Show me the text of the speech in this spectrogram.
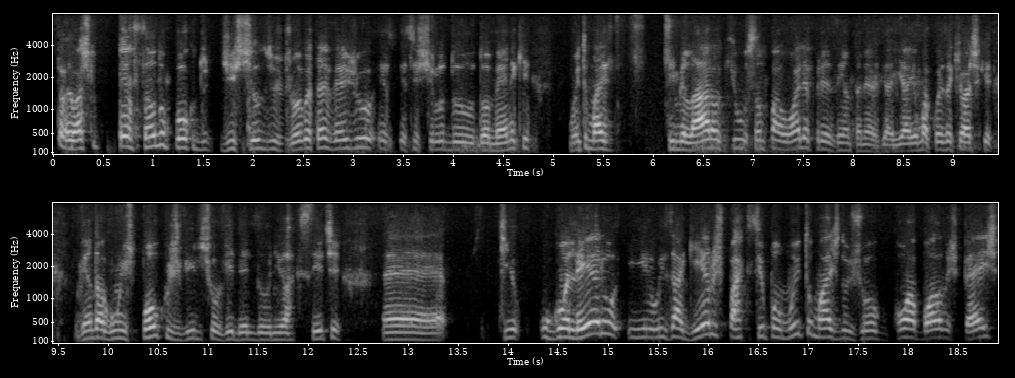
Então, eu acho que pensando um pouco de estilo de jogo, até vejo esse estilo do Domenic muito mais similar ao que o Sampaoli apresenta, né? E aí uma coisa que eu acho que, vendo alguns poucos vídeos que eu vi dele do New York City, é, que o goleiro e os zagueiros participam muito mais do jogo com a bola nos pés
